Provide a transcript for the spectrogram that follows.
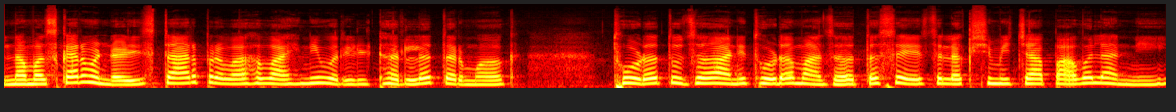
नमस्कार मंडळी स्टार प्रवाह वाहिनीवरील ठरलं तर मग? थोडं तुझं आणि थोडं माझं तसेच लक्ष्मीच्या पावलांनी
